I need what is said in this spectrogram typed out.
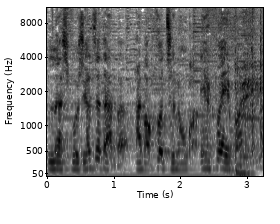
les fusions de tarda, en el Hot 1 FM.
